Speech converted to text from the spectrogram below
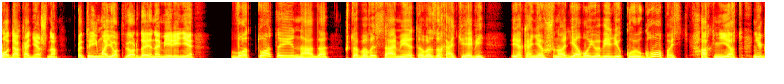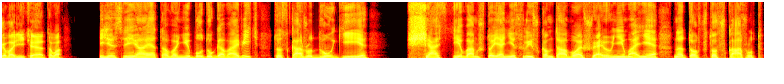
«О да, конечно! Это и мое твердое намерение!» Вот то-то и надо, чтобы вы сами этого захотели. Я, конечно, делаю великую глупость». «Ах, нет, не говорите этого!» «Если я этого не буду говорить, то скажут другие». «Счастье вам, что я не слишком-то обращаю внимание на то, что скажут».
